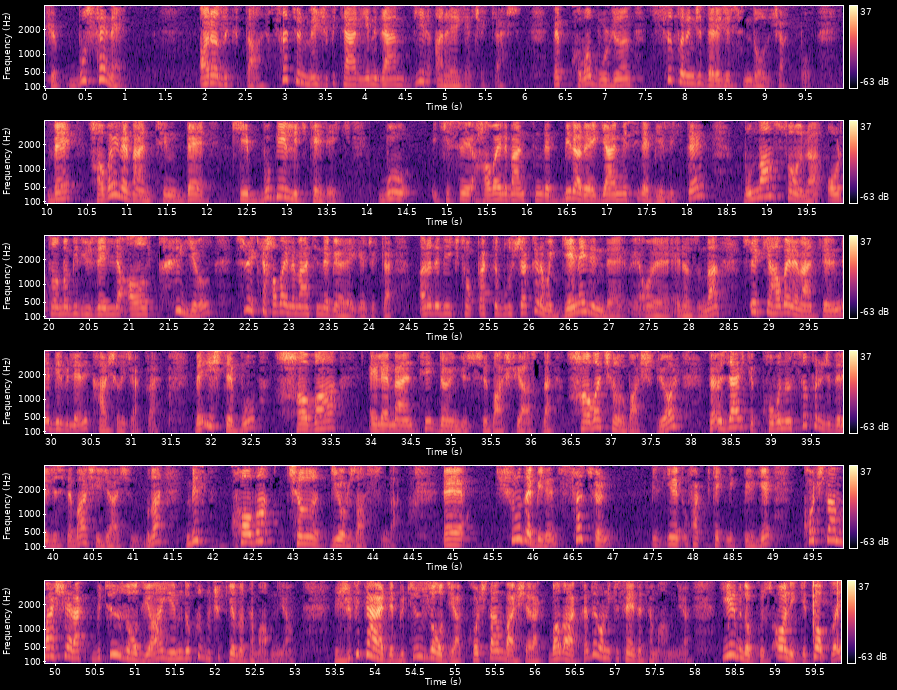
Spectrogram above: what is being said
Çünkü bu sene Aralık'ta Satürn ve Jüpiter yeniden bir araya gelecekler. Ve Kova burcunun sıfırıncı derecesinde olacak bu. Ve hava elementinde ki bu birliktelik, bu ikisi hava elementinde bir araya gelmesiyle birlikte bundan sonra ortalama bir 156 yıl sürekli hava elementinde bir araya gelecekler. Arada bir iki toprakta buluşacaklar ama genelinde e, en azından sürekli hava elementlerinde birbirlerini karşılayacaklar. Ve işte bu hava elementi döngüsü başlıyor aslında. Hava çağı başlıyor ve özellikle kovanın sıfırıncı derecesine başlayacağı için buna biz kova çağı diyoruz aslında. Ee, şunu da bilin Satürn bir- yine ufak bir teknik bilgi. Koçtan başlayarak bütün zodyağı 29,5 yılda tamamlıyor. Jüpiter de bütün zodyak koçtan başlayarak balığa kadar 12 senede tamamlıyor. 29, 12 topla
